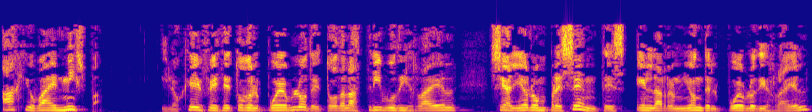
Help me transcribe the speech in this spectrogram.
a Jehová en Mizpa. Y los jefes de todo el pueblo, de todas las tribus de Israel, se hallaron presentes en la reunión del pueblo de Israel,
